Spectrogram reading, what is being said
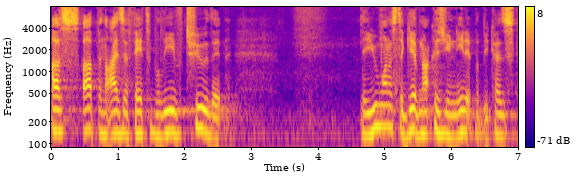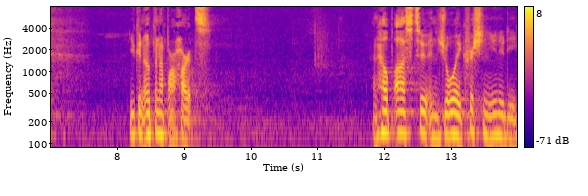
us up in the eyes of faith to believe, too, that, that you want us to give not because you need it, but because you can open up our hearts and help us to enjoy Christian unity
